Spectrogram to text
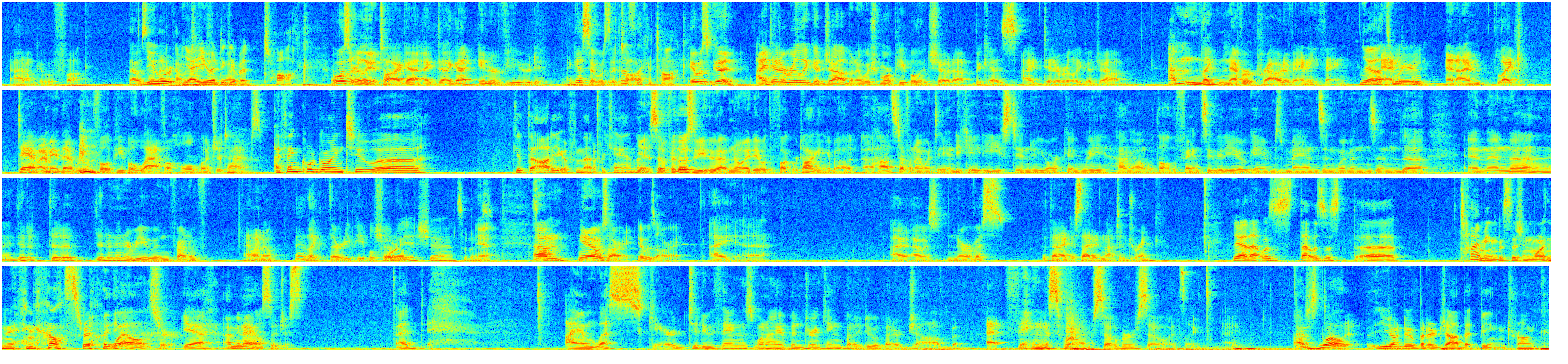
I don't give a fuck." That was You were. Yeah, you had to conversation give a talk. It wasn't really a talk. I got. I, I got interviewed. I guess it was a That's talk. like a talk. It was good. I did a really good job, and I wish more people had showed up because I did a really good job. I'm like never proud of anything. Yeah, that's And- weird. And I'm like, damn, I made that room full of people laugh a whole bunch of times. I think we're going to uh get the audio from that if we can. Yeah, so for those of you who have no idea what the fuck we're talking about, uh, Hot Stuff and I went to Indiecade East in New York, and we hung out with all the fancy video games, mans and women's, and uh, and then uh, I did a, did a did an interview in front of I don't know, like 30 people showed up. Forty-ish. Yeah, that's what it was. Yeah. Um, know, it was all right. It was all right. I, uh, I, I was nervous, but then I decided not to drink. Yeah, that was that was a uh, timing decision more than anything else, really. Well, sure. Yeah. I mean, I also just, I, I am less scared to do things when I have been drinking, but I do a better job at things when I'm sober. So it's like, I, well, it. you don't do a better job at being drunk,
